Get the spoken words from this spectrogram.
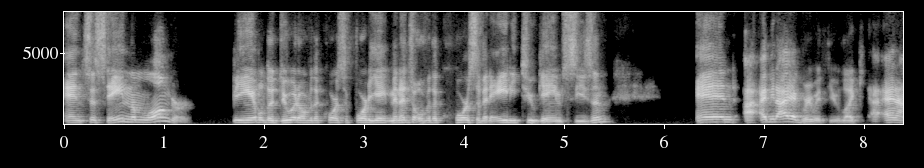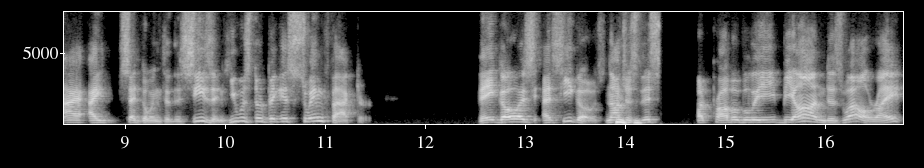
and sustain them longer, being able to do it over the course of 48 minutes, over the course of an 82 game season. And I, I mean, I agree with you. Like, and I, I said going to the season, he was their biggest swing factor. They go as as he goes, not just this, but probably beyond as well, right?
